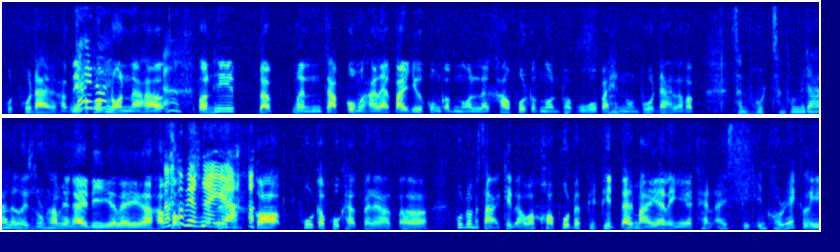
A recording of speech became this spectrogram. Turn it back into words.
พูดพูดได้ไหมครับเรียนกับได้พวกนนท์นะครับอ่าตอนที่แบบเหมือนจับกลุ่มครั้งแรกไปอยู่กลุ่มกับนนท์แล้วเข้าพูดกับนนท์แบบโอ้โหไปเห็นนนท์พูดได้แล้วแบบฉันพูดฉันพูดไม่ได้เลยฉันต้องทำยังไงดีอะไรอย่างเงี้ยครับแล้วทำยังไงอะก็พูดกับครูแคทไปเลยครับเออพูดเป็นภาษาอังกฤษนะครับว่าขอพูดแบบผิดๆได้ไหมอะไรเงี้ย Can I speak incorrectly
